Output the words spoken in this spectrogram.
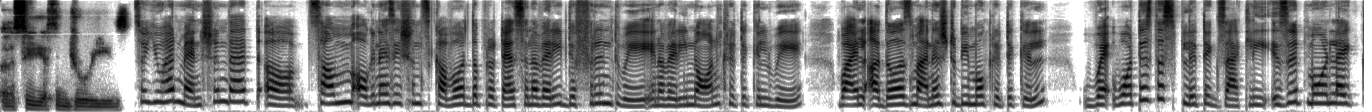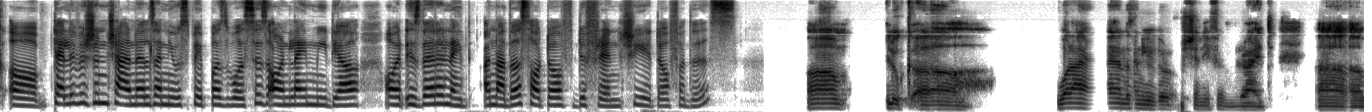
uh, serious injuries. So you had mentioned that uh, some organizations covered the protests in a very different way, in a very non-critical way, while others managed to be more critical. What is the split exactly? Is it more like uh, television channels and newspapers versus online media, or is there an, another sort of differentiator for this? Um, look, uh, what I understand your question, if I'm right, uh,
